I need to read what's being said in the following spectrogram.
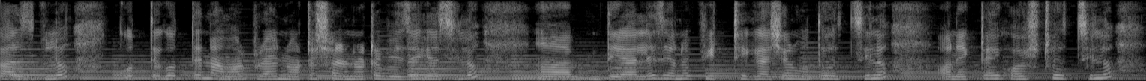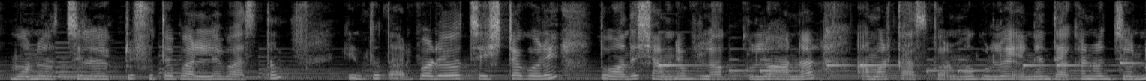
কাজগুলো করতে করতে না আমার প্রায় নটা, সাড়ে নটা বেজে গেছিল। দেয়ালে যেন পিঠ থেকে আসার মতো হচ্ছিল, অনেকটাই কষ্ট হচ্ছিল, মনে হচ্ছিল একটু শুতে পারলে বাঁচতাম। কিন্তু তারপরেও চেষ্টা করি তোমাদের সামনে ব্লগগুলো আনার, আমার কাজকর্মগুলো এনে দেখানোর জন্য।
